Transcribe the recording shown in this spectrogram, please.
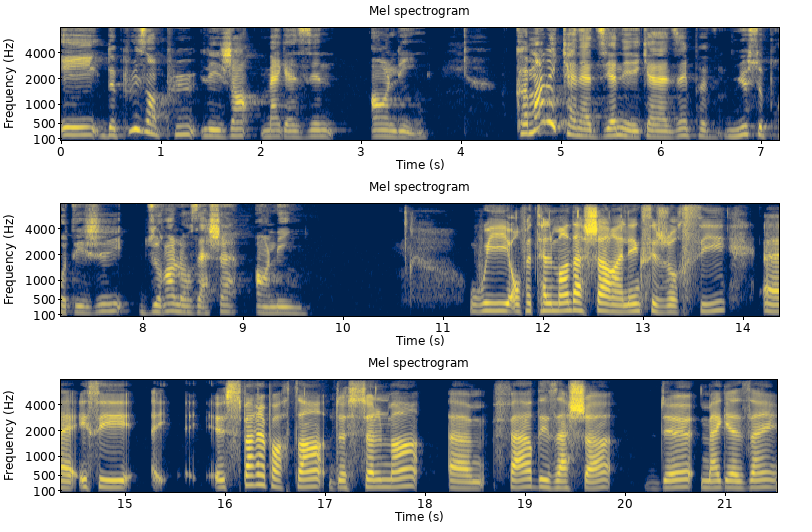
Et de plus en plus, les gens magasinent en ligne. Comment les Canadiennes et les Canadiens peuvent mieux se protéger durant leurs achats en ligne? Oui, on fait tellement d'achats en ligne ces jours-ci euh, et c'est euh, super important de seulement faire des achats de magasins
